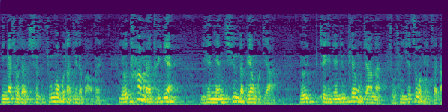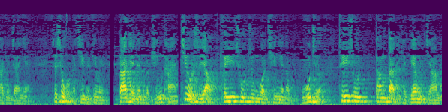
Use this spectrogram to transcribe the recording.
应该说的是中国舞蹈界的宝贝，由他们来推荐一些年轻的编舞家，由这些年轻的编舞家呢组成一些作品在大众展演，这是我们基本定位。搭建这么个平台，就是要推出中国青年的舞者，推出当代的一些编舞家们，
